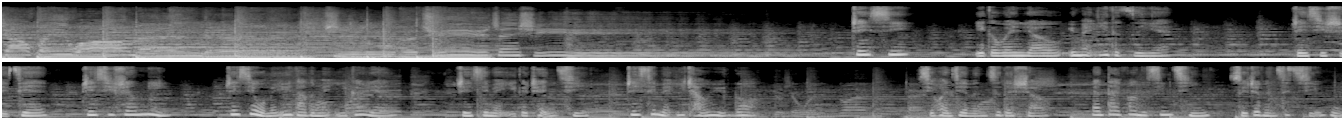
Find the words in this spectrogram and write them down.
教会我们的是如何去珍惜，珍惜。一个温柔与美丽的字眼，珍惜时间，珍惜生命，珍惜我们遇到的每一个人，珍惜每一个晨起，珍惜每一场雨落。喜欢借文字的手，让待放的心情随着文字起舞。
